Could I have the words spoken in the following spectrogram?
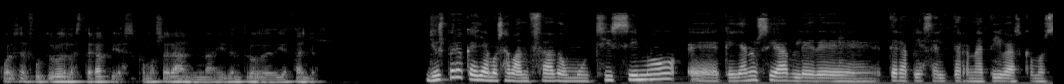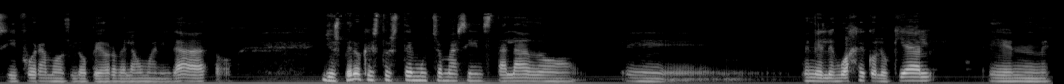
¿Cuál es el futuro de las terapias? ¿Cómo serán ahí dentro de 10 años? Yo espero que hayamos avanzado muchísimo, eh, que ya no se hable de terapias alternativas como si fuéramos lo peor de la humanidad. Yo espero que esto esté mucho más instalado eh, en el lenguaje coloquial, en,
